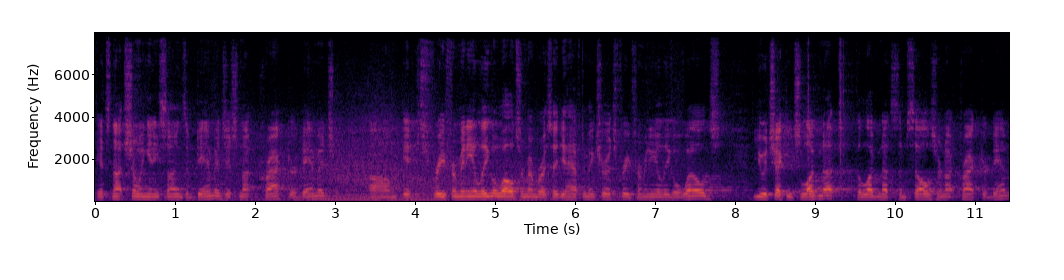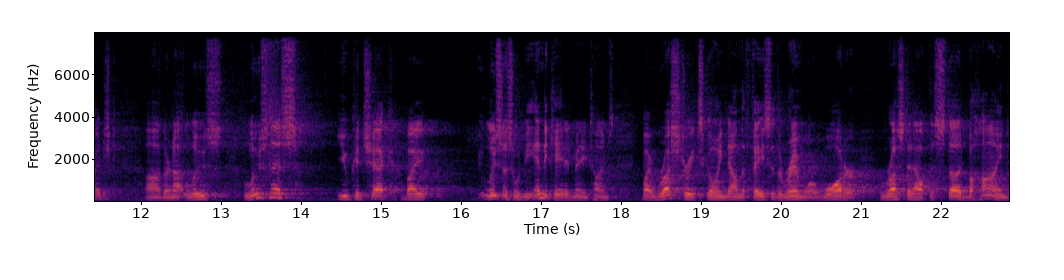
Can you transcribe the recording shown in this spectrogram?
It's not showing any signs of damage. It's not cracked or damaged. Um, it's free from any illegal welds. Remember I said you have to make sure it's free from any illegal welds. You would check each lug nut. The lug nuts themselves are not cracked or damaged. Uh, they're not loose. Looseness, you could check by looseness would be indicated many times by rust streaks going down the face of the rim where water rusted out the stud behind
